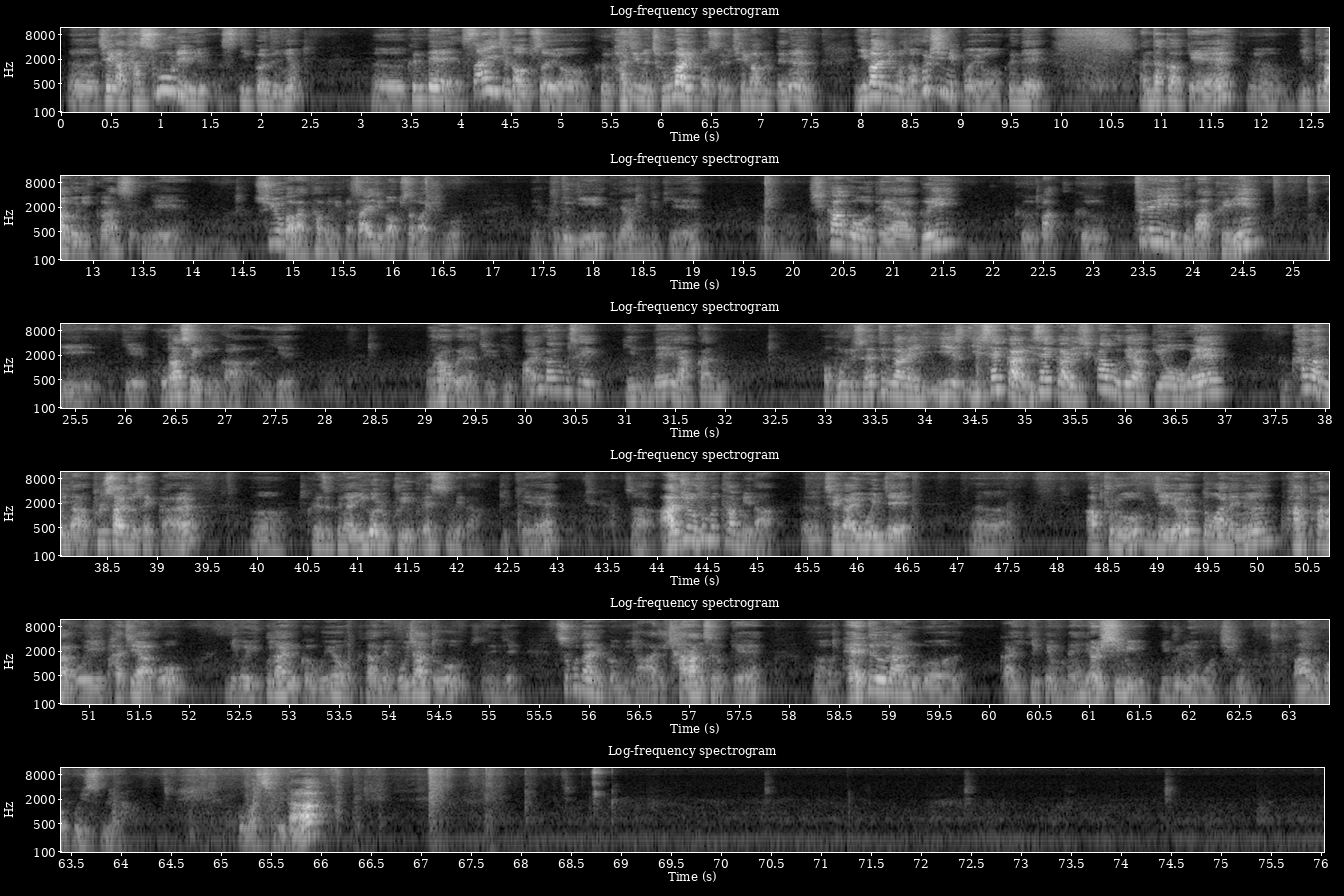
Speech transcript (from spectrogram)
어, 제가 다 스몰이 있거든요. 어, 근데 사이즈가 없어요. 그 바지는 정말 이뻤어요. 제가 볼 때는 이 바지보다 훨씬 이뻐요. 근데 안타깝게 어, 이쁘다 보니까 스- 이제 수요가 많다 보니까 사이즈가 없어가지고 예, 구두기 그냥 이렇게 어, 시카고 대학의 그 막그 트레이드 마크인 이 이게 보라색인가 이게 뭐라고 해야지 이게 빨강색인데 약간 어, 모르겠어요. 하여튼간에 이, 이 색깔 이 색깔이 시카고 대학교의 그 컬러입니다. 불사조 색깔. 어, 그래서 그냥 이걸로 구입을 했습니다. 이렇게 자 아주 흐뭇합니다. 어, 제가 요거 이제 어, 앞으로 이제 여름 동안에는 반팔하고 이 바지하고 이거 입고 다닐 거고요. 그 다음에 모자도 이제 쓰고 다닐 겁니다. 아주 자랑스럽게 어, dad라는 거가 있기 때문에 열심히 입으려고 지금 마음을 먹고 있습니다. 고맙습니다.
